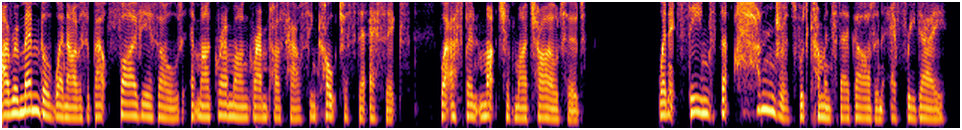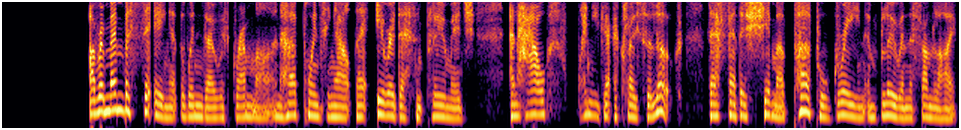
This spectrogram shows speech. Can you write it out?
I remember when I was about five years old at my grandma and grandpa's house in Colchester, Essex, where I spent much of my childhood, when it seemed that hundreds would come into their garden every day. I remember sitting at the window with Grandma and her pointing out their iridescent plumage and how, when you get a closer look, their feathers shimmer purple, green, and blue in the sunlight.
